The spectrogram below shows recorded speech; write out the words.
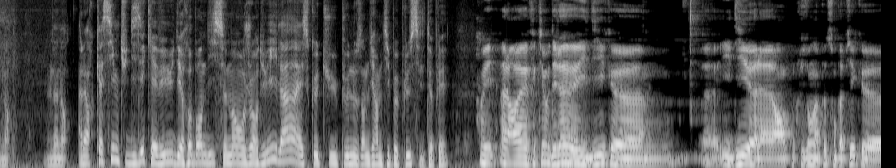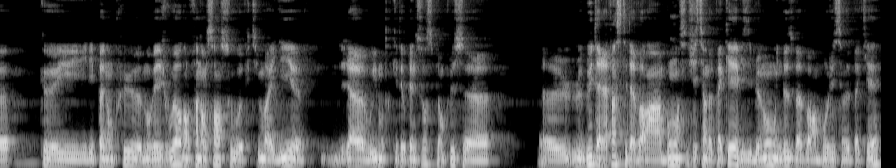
Non. Non, non. Alors, Cassim, tu disais qu'il y avait eu des rebondissements aujourd'hui, là. Est-ce que tu peux nous en dire un petit peu plus, s'il te plaît? Oui, alors, effectivement, déjà, il dit que euh, il dit à la, en conclusion d'un peu de son papier que qu'il n'est pas non plus euh, mauvais joueur dans le fin dans le sens où effectivement il dit euh, déjà oui mon truc était open source puis en plus euh, le but à la fin c'était d'avoir un bon gestionnaire de paquets et visiblement Windows va avoir un bon gestionnaire de paquets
